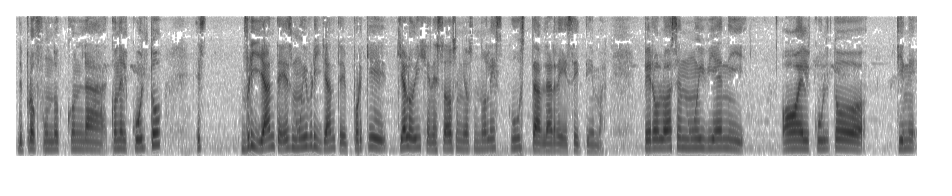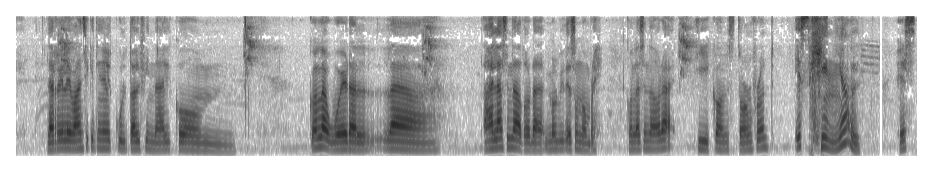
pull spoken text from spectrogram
de profundo con, la, con el culto brillante, es muy brillante, porque ya lo dije, en Estados Unidos no les gusta hablar de ese tema, pero lo hacen muy bien y, oh, el culto tiene la relevancia que tiene el culto al final con con la güera, la ah, la senadora, me olvidé su nombre, con la senadora y con Stormfront es genial. Es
